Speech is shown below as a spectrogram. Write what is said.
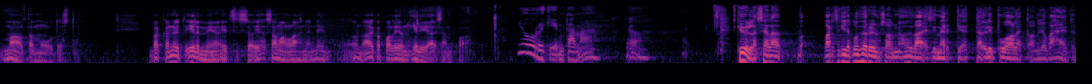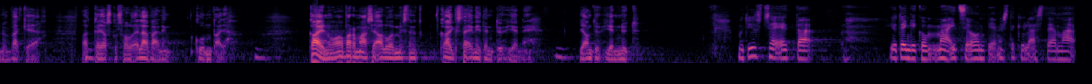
maalta muutosta. Vaikka nyt ilmiö itse asiassa on ihan samanlainen, niin on aika paljon hiljaisempaa. Juurikin tämä, joo. Kyllä, siellä varsinkin joku Hyrynsalmi on hyvä esimerkki, että yli puolet on jo vähentynyt väkeä, vaikka mm. joskus on ollut eläväinen kunta. Ja mm. Kainu on varmaan se alue, mistä nyt kaikista eniten tyhjenee mm. ja on tyhjennyt. Mutta just se, että jotenkin kun mä itse olen pienestä kylästä ja mä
